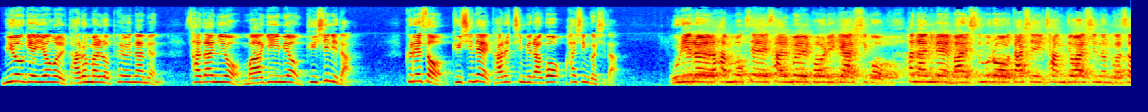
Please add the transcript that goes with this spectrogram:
미혹의 영을 다른 말로 표현하면 사단이요 마귀이며 귀신이다. 그래서 귀신의 가르침이라고 하신 것이다. 우리를 한 몫의 삶을 버리게 하시고 하나님의 말씀으로 다시 창조하시는 것은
